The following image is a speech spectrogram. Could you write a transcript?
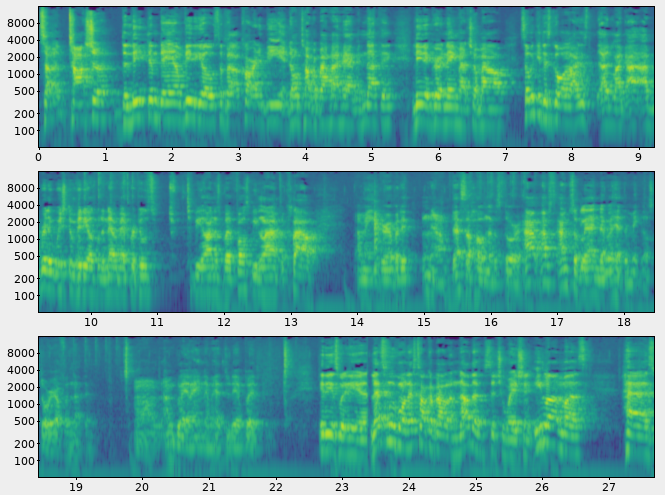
Tasha, delete them damn videos about Cardi B and don't talk about her having nothing. Leave that girl name out your mouth. So we can just go on. I just I, like I, I really wish them videos would have never been produced, to be honest. But folks be lying for clout. I mean, girl, but it you know that's a whole nother story. I, I'm I'm so glad I never had to make no story off of nothing. Um, I'm glad I ain't never had to do that, but it is what it is. Let's move on. Let's talk about another situation. Elon Musk has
